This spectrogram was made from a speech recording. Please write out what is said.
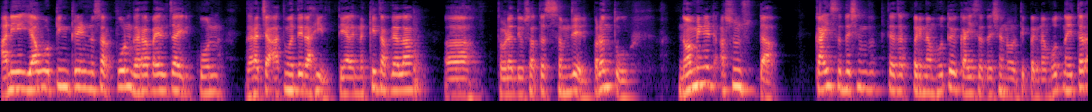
आणि या वोटिंग ट्रेंडनुसार कोण घराबाहेर जाईल कोण घराच्या आतमध्ये राहील ते नक्कीच आपल्याला थोड्या दिवसातच समजेल. परंतु नॉमिनेट असून सुद्धा काही सदस्यांवरती त्याचा परिणाम होतोय काही सदस्यांवरती परिणाम होत नाही. तर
